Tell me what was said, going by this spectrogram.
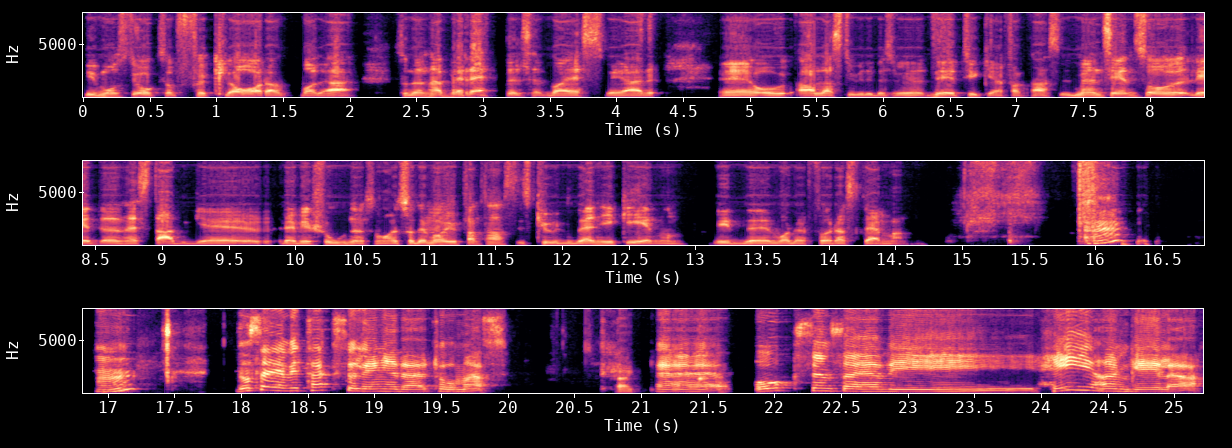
vi måste ju också förklara vad det är. Så den här berättelsen vad SVR och alla studiebesök, det tycker jag är fantastiskt. Men sen så ledde den här stadgerevisionen som var, så det var ju fantastiskt kul. Den gick igenom vid eh, var det förra stämman. Mm. Mm. Då säger vi tack så länge där Thomas. Tack. Eh, och sen säger vi hej Angela.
